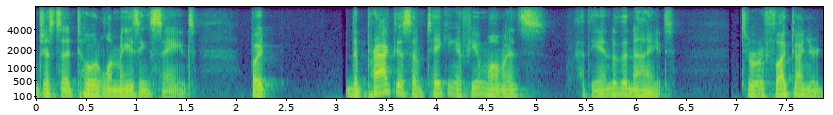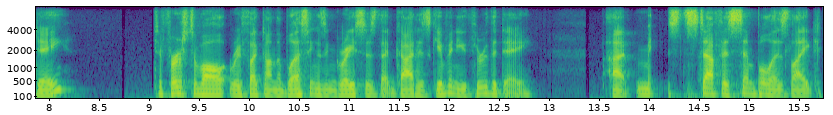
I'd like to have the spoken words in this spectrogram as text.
just a total amazing saint. But the practice of taking a few moments at the end of the night to reflect on your day, to first of all reflect on the blessings and graces that God has given you through the day. Uh, stuff as simple as like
